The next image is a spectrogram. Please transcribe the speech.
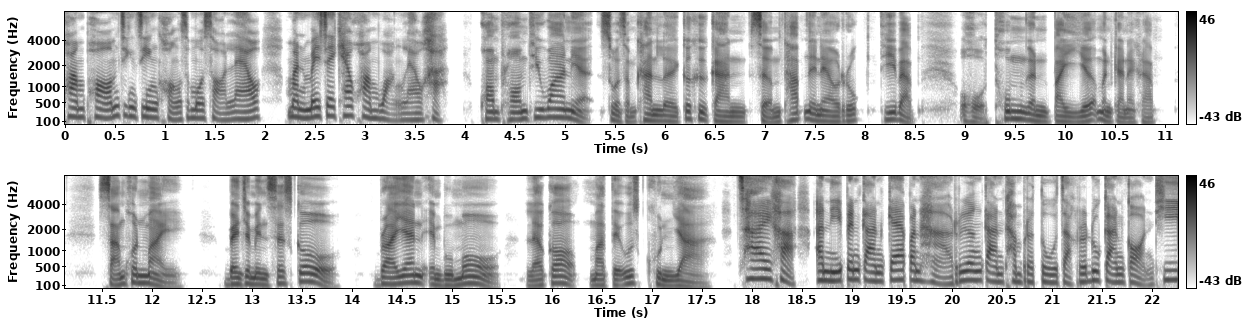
ความพร้อมจริง ๆ ของสโมสรแล้ว มันไม่ใช่แค่ความหวังแล้วค่ะ ความพร้อมที่ว่าเนี่ยส่วนสำคัญเลยก็คือการเสริมทัพในแนวรุกที่แบบ โอ้โห ทุ่มเงินไปเยอะเหมือนกันนะครับ สามคนใหม่ เบนจามินเซสโกไบรอันเอมบูโม แล้วก็มาเตอุสคุนยา ใช่ค่ะ อันนี้เป็นการแก้ปัญหาเรื่องการทำประตูจากฤดูกาลก่อนที่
